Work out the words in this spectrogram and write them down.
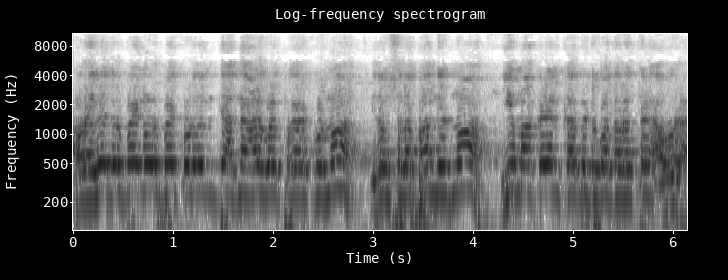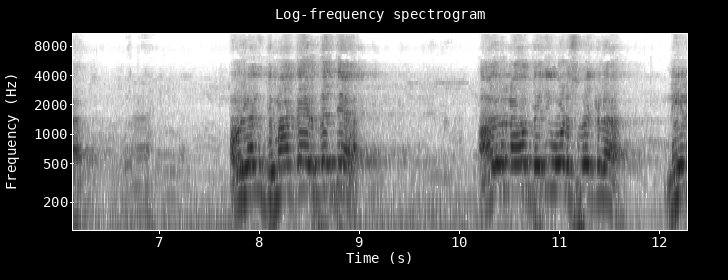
ಅವ್ರ ಐವತ್ತು ರೂಪಾಯಿ, ನೂರು ರೂಪಾಯಿ ಕೊಡೋದಂತೆ ಅದನ್ನ ಆಳುಗಳ ಪಗಾರ ಕೊಡ್ನು. ಇದೊಂದ್ಸಲ ಬಂದಿಡ್ನು. ಈ ಮಕ್ಕಳೇನ್ ಕಬ್ಬು ಇಟ್ಕೋತಾರ ಅಂತೇಳಿ ಅವ್ರ. ಅವ್ರ ಹೆಂಗ್ ದಿಮಾಕ ಇರ್ತೈತೆ? ಆದ್ರೂ ನಾವು ತಲೆ ಓಡಿಸ್ಬೇಕಲ್ಲ. ನೀನ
